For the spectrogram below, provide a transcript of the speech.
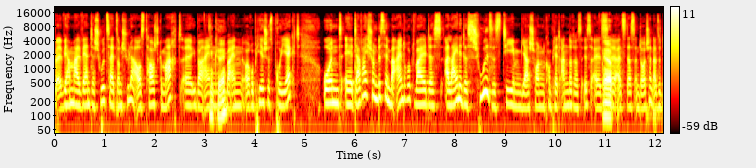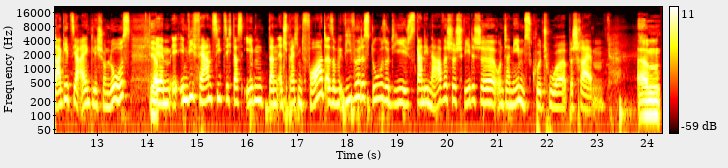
wir haben mal während der Schulzeit so einen Schüleraustausch gemacht über, ein, Okay. über ein europäisches Projekt. Und äh, da war ich schon ein bisschen beeindruckt, weil das alleine das Schulsystem ja schon komplett anderes ist als, Ja. äh, als das in Deutschland. Also da geht es ja eigentlich schon los. Ja. Ähm, inwiefern zieht sich das eben dann entsprechend fort? Also wie würdest du so die skandinavische, schwedische Unternehmenskultur beschreiben? Ähm,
